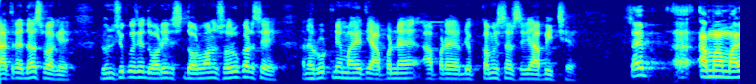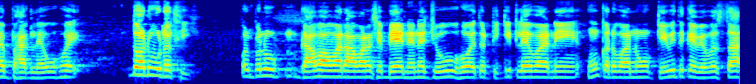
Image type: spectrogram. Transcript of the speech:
રાત્રે દસ વાગે લુન્સીકુથી દોડી દોડવાનું શરૂ કરશે અને રૂટની માહિતી આપણને આપણે કમિશનર શ્રી આપી છે. સાહેબ આમાં મારે ભાગ લેવો હોય, દોડવું નથી. પણ પેલું ગાવાવાળા આવવાના છે, બેન, એને જોવું હોય તો ટિકિટ લેવાની શું કરવાનું, કેવી રીતે કઈ વ્યવસ્થા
